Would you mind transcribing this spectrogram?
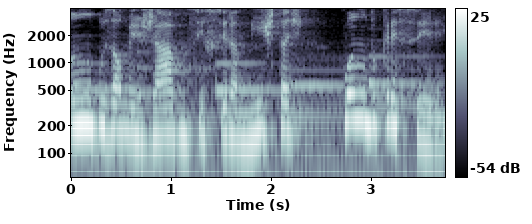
ambos almejavam ser ceramistas quando crescerem.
